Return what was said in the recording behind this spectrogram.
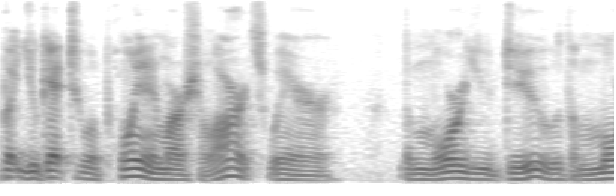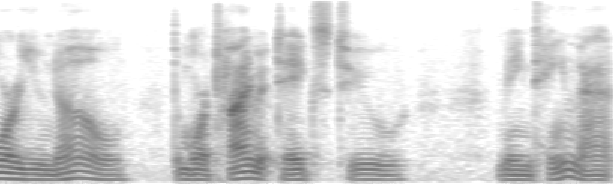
But you get to a point in martial arts where the more you do, the more you know, the more time it takes to maintain that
